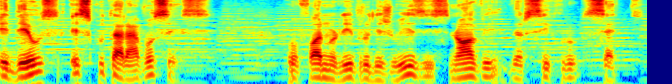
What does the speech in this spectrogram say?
e Deus escutará vocês, conforme o livro de Juízes 9, versículo 7.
